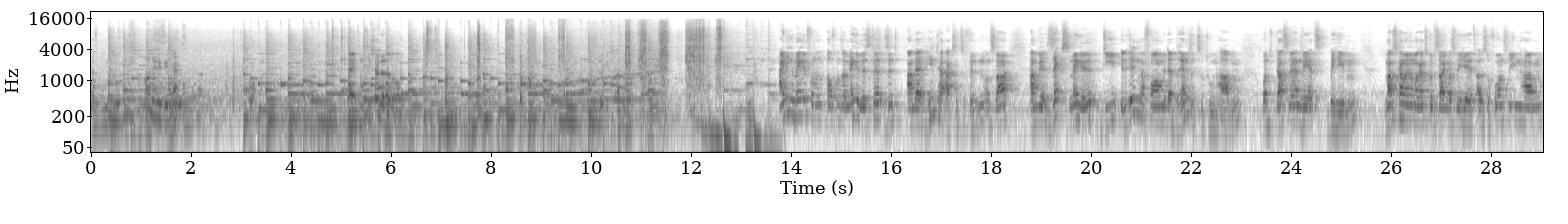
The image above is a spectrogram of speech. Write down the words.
Also Oh ne, geht ernst? Jetzt muss die Stelle da drum. Also Einige Mängel von, auf unserer Mängelliste sind an der Hinterachse zu finden. Und zwar haben wir sechs Mängel, die in irgendeiner Form mit der Bremse zu tun haben. Und das werden wir jetzt beheben. Mathis kann mir noch mal ganz kurz zeigen, was wir hier jetzt alles so vor uns liegen haben.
